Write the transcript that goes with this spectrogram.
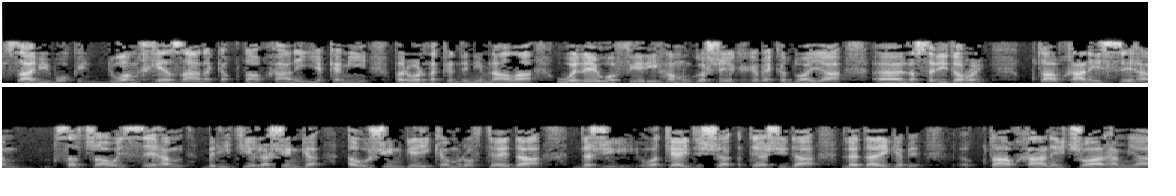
حسابی بۆ کەین دووەم خێزانە کە قوتابخانەی یەکەمی پەروەردەکردنی مناڵە و لێوە فێری هەموو گەشەیەکەکە بێ کە دوایە لەسەری دەڕۆین قوتابخانەی سێهەم سەرچاوی سێهەم بریتیە لە ژینگە ئەو ژینگەی کە مرۆڤ تایدا دەژی و تیاشیدا لە دایگە بێ قوتابخانەی چوارهەم یا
